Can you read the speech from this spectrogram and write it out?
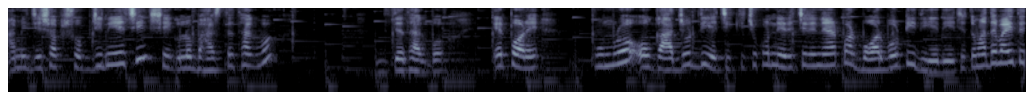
আমি যেসব সবজি নিয়েছি সেগুলো ভাজতে থাকব, দিতে থাকব। এরপরে কুমড়ো ও গাজর দিয়েছি, কিছুক্ষণ নেড়ে চেড়ে নেওয়ার পর বরবটি দিয়ে দিয়েছি। তোমাদের বাড়িতে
